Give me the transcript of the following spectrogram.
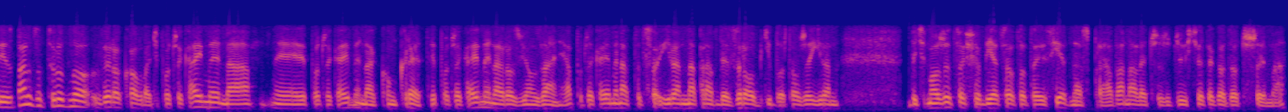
e, jest bardzo trudno wyrokować. Poczekajmy na, e, poczekajmy na konkrety, poczekajmy na rozwiązania, poczekajmy na to, co Iran naprawdę zrobi, bo to, że Iran być może coś obiecał, to to jest jedna sprawa, no ale czy rzeczywiście tego dotrzyma.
